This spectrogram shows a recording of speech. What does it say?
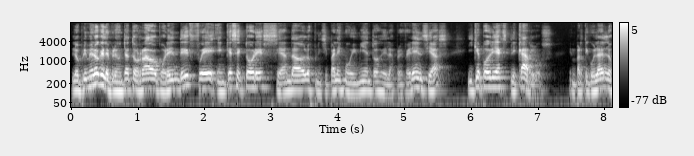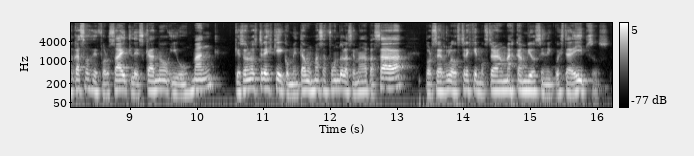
Lo primero que le pregunté a Torrado, por ende, fue en qué sectores se han dado los principales movimientos de las preferencias y qué podría explicarlos, en particular en los casos de Forsyth, Lescano y Guzmán, que son los tres que comentamos más a fondo la semana pasada, por ser los tres que mostraron más cambios en la encuesta de Ipsos.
